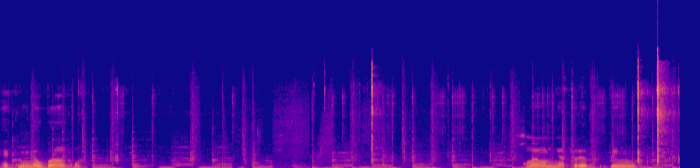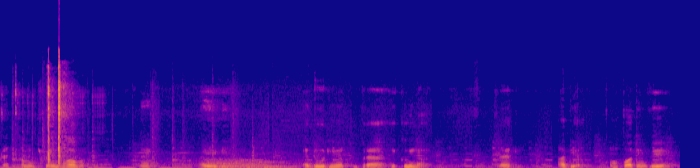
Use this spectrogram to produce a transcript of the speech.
reclina o banco. Como é uma miniatura bem, praticamente bem nova, né? Aí ele é durinho aqui para reclinar, certo? Ali, ó, como podem ver,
